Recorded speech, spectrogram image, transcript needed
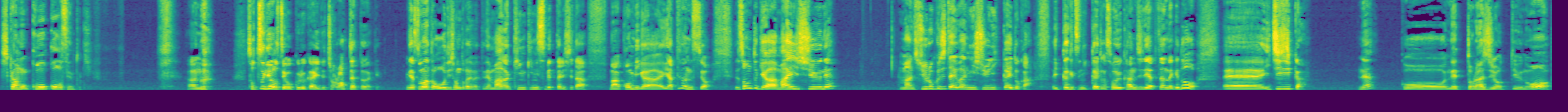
しかも高校生の時。あの、卒業生送る会でちょろっとやっただけ。で、その後オーディションとかでもやってね、まあ、キンキンに滑ったりしてた、まあ、コンビがやってたんですよ。で、その時は毎週ね、まあ収録自体は2週に1回とか、1ヶ月に1回とかそういう感じでやってたんだけど、えー、1時間、ね、こう、ネットラジオっていうのを、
